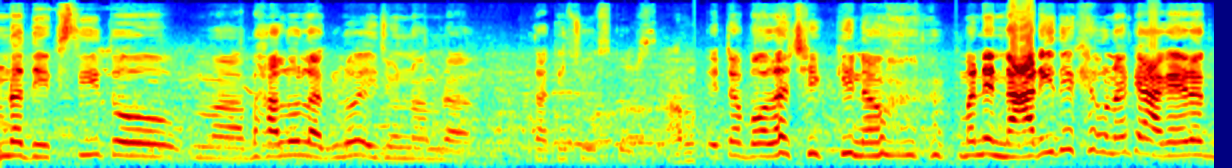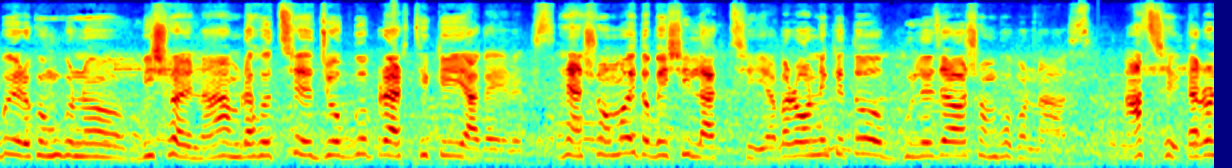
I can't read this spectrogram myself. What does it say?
আমরা দেখছি তো ভালো লাগল এই জন্য আমরা তাকে চুজ করছি। এটা বলা ঠিক কিনা? মানে নারী দেখে ওনাকে আগায় রাখব এরকম কোনো বিষয় না। আমরা হচ্ছে যোগ্য প্রার্থীকেই আগায় রাখছি। হ্যাঁ সময় তো বেশি লাগছে আবার অনেকে তো ভুলে যাওয়ার সম্ভাবনা আছে। আছে কারণ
